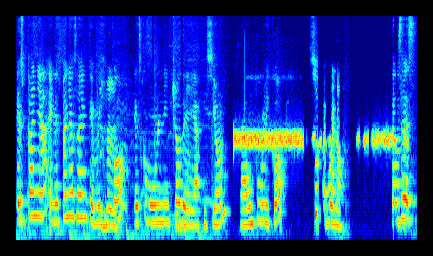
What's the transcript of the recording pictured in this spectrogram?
España, en España saben que México es como un nicho de afición, a un público súper bueno. Entonces,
